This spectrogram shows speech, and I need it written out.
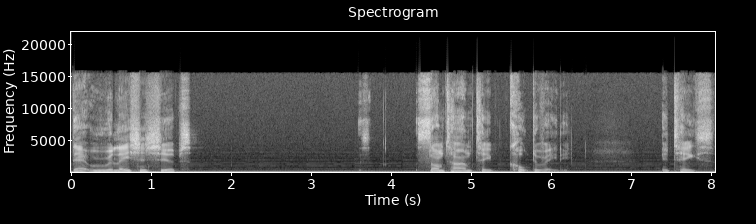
That relationships sometimes take cultivating. It takes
